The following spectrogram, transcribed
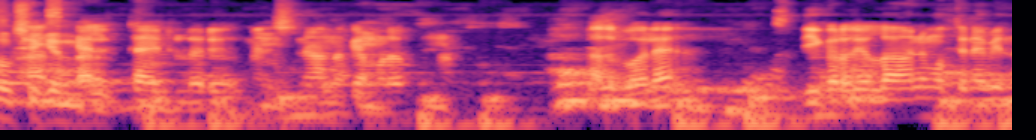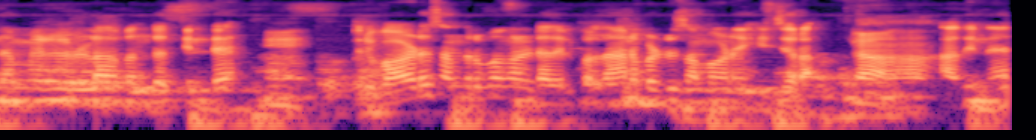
സൂക്ഷിക്കുന്ന. ഹെൽത്ത് ആയിട്ടുള്ള ഒരു മനുഷ്യനാന്നൊക്കെ നമ്മൾ അതുപോലെ സിദ്ദീഖ് റളിയല്ലാഹുവിനും മുത്തനബി തമ്മിലുള്ള ബന്ധത്തിന്റെ ഒരുപാട് സന്ദർഭങ്ങളുണ്ട്. അതിൽ പ്രധാനപ്പെട്ട ഒരു സംഭവമാണ് ഹിജറ. അതിനെ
